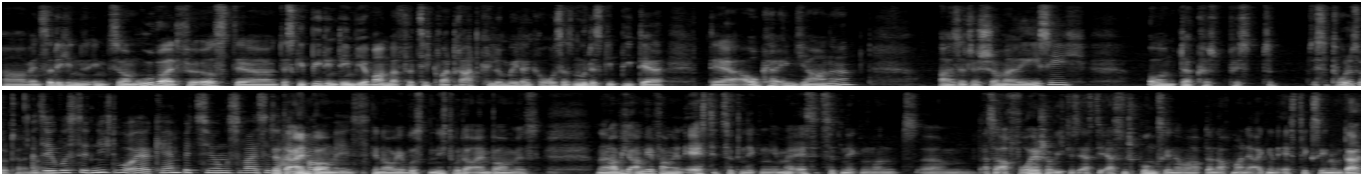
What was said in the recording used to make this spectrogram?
Äh, wenn du dich in, in so einem Urwald verirrst, der, das Gebiet, in dem wir waren, war 40 Quadratkilometer groß, also nur das Gebiet der, der Auka-Indianer. Also das ist schon mal riesig. Und da bist, ist ein Todesurteil. Also ihr wusstet nicht, wo euer Camp bzw. der, der, Einbaum, Einbaum ist. Genau, wir wussten nicht, wo der Einbaum ist. Und dann habe ich angefangen, Äste zu knicken, immer Äste zu knicken. Und ähm, also auch vorher schon, wie ich das erst die ersten Sprung gesehen habe, habe dann auch meine eigenen Äste gesehen. Und da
